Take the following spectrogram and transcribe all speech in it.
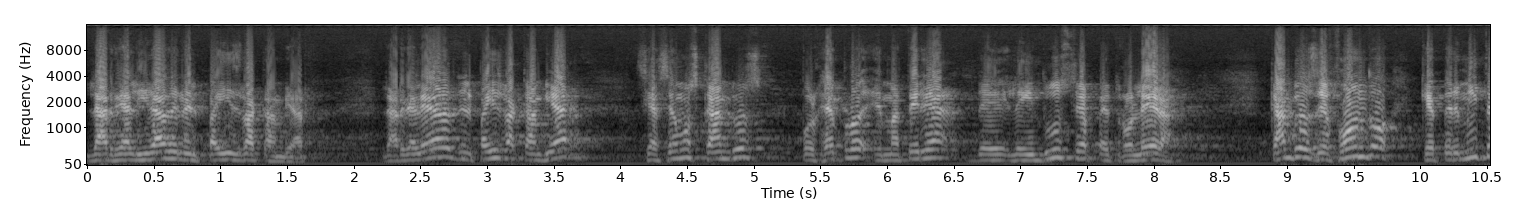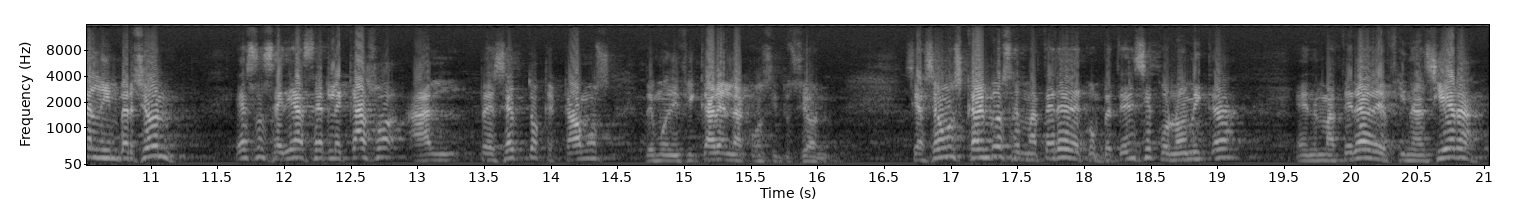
la realidad en el país va a cambiar. La realidad en el país va a cambiar si hacemos cambios, por ejemplo, en materia de la industria petrolera. Cambios de fondo que permitan la inversión. Eso sería hacerle caso al precepto que acabamos de modificar en la Constitución. Si hacemos cambios en materia de competencia económica, en materia de financiera,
